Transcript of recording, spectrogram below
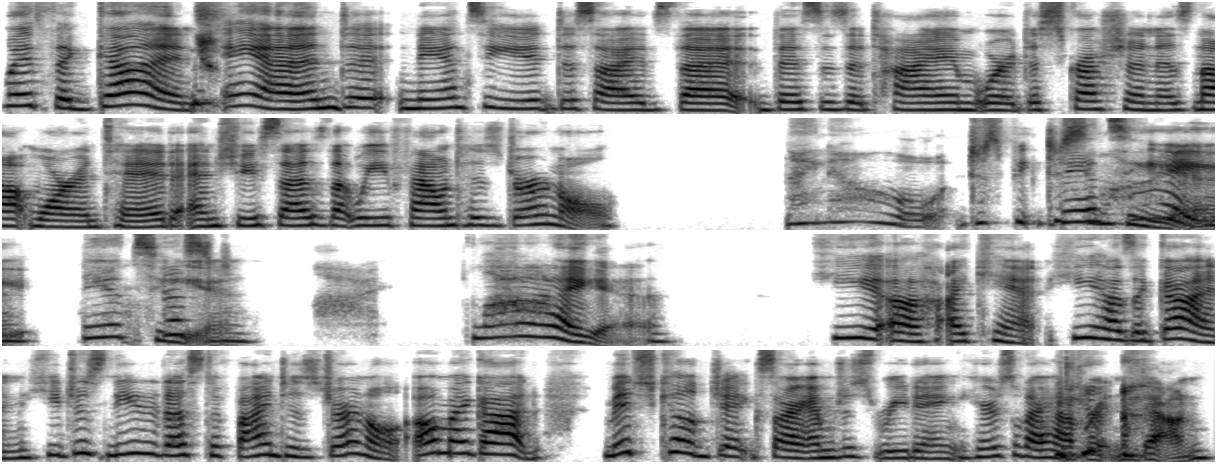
with a gun. and Nancy decides that this is a time where discretion is not warranted, and she says that we found his journal. I know. Just be just Nancy. lie. Nancy, Just lie. He, uh, I can't. He has a gun. He just needed us to find his journal. Oh my God. Mitch killed Jake. Sorry, I'm just reading. Here's what I have written down.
